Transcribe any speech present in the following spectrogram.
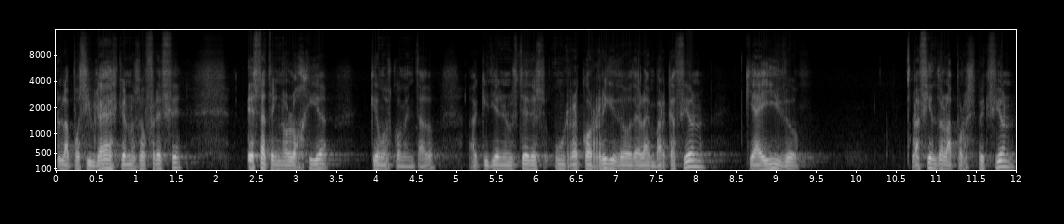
las posibilidades que nos ofrece esta tecnología que hemos comentado. Aquí tienen ustedes un recorrido de la embarcación que ha ido haciendo la prospección.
